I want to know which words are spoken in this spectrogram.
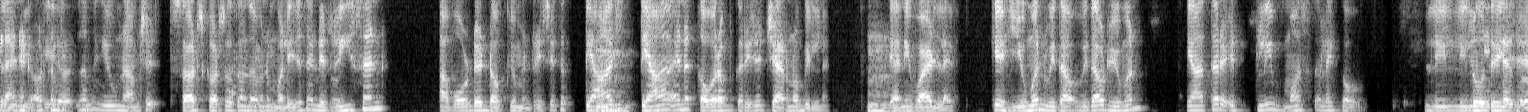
પ્લેનેટ ઓર સમથિંગ એવું નામ છે. સર્ચ કરશો તો તમને મળી જશે. અને રીસેન્ટ અવોર્ડેડ ડોક્યુમેન્ટરી છે કે ત્યાં જ ત્યાં એને કવર અપ કરી છે ચેર્નોબિલને ત્યાંની વાઇલ્ડ લાઈફ કે હ્યુમન વિધાઉટ હ્યુમન ત્યાં અત્યારે એટલી મસ્ત લાઈક લીલોતરી છે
